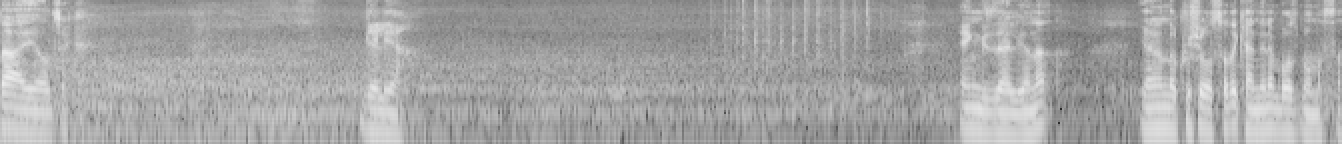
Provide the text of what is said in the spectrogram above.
Daha iyi olacak. Geliyor. En güzel yanı yanında kuş olsa da kendini bozmaması.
